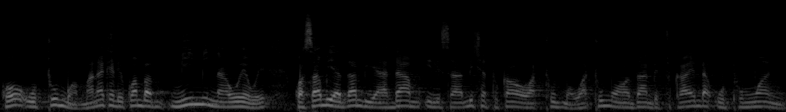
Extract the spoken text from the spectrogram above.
Kwao utumwa maanaake ni kwamba mimi na wewe kwa sababu ya dhambi ya adamu ilisababisha tukawa watumwa. Watumwa wa dhambi tukaenda utumwani.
